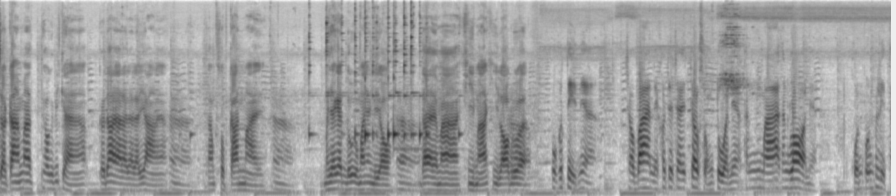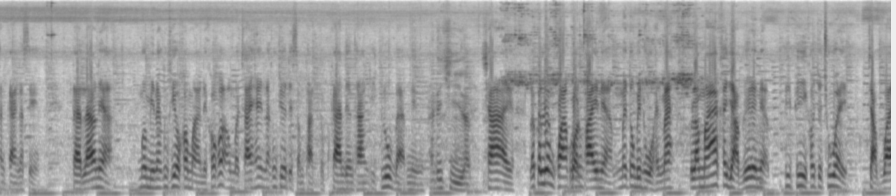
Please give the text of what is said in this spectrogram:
จากการมาเที่ยวกับพี่แกนะครับก็ได้อะไรหลายๆอย่างนะอ่าทั้งประสบการณ์ใหม่อ่าไม่ใช่แค่ดูมาอย่างเดียวอ่าได้มาขี่ม้าขี่รอบด้วย ปกติเนี่ยชาวบ้านเนี่ยเขาจะใช้เจ้าสองตัวเนี่ยทั้งม้าทั้งล่อเนี่ยผลผลผลิตทางการเกษตร แต่แล้วเนี่ยเมื่อมีนักท่องเที่ยวเข้ามาเนี่ยเขาก็เอามาใช้ให้นักท่องเที่ยวได้สัมผัสกับการเดินทางอีกรูปแบบหนึ่งให้ได้ขี่ครับใช่ แล้วก็เรื่องความปลอดภัยเนี่ยไม่ต้องเป็นห่วงเห็นไหมเวลาม้าขยับหรืออะไรเนี่ยพี่ๆเขาจะช่วย จับไว้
